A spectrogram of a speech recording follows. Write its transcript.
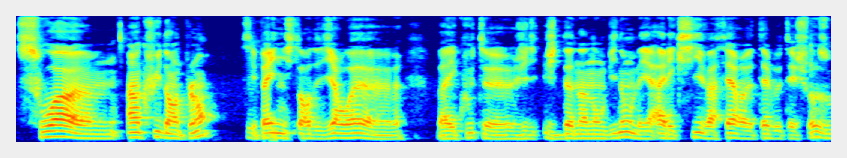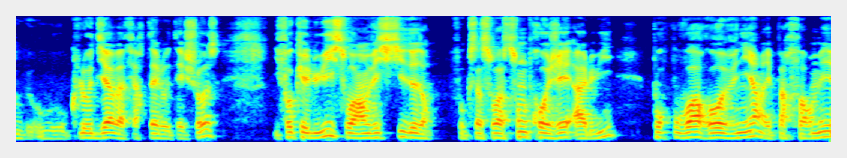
soit, inclus dans le plan. C'est Mmh pas une histoire de dire: «Ouais, bah, écoute, heu», je je donne un nom bidon, mais Alexis va faire, telle ou telle chose ou ou Claudia va faire telle ou telle chose. Il faut que lui soit investi dedans. Il faut que ça soit son projet à lui pour pouvoir revenir et performer,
